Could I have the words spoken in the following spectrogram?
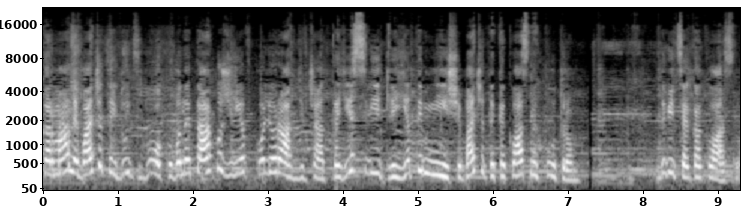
Кармани, бачите, йдуть з боку. Вони також є в кольорах, дівчатка. Є світлі, є темніші. Бачите, яке класне хутро. Дивіться, яка класна.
